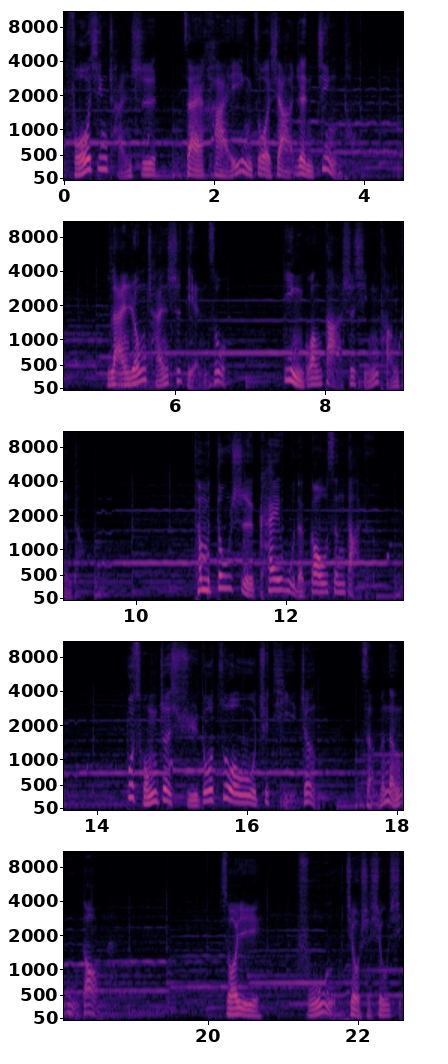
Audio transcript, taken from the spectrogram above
佛心禅师在海印座下任镜头，懒荣禅师点座，印光大师行堂等等。他们都是开悟的高僧大德，不从这许多作物去体证，怎么能悟道呢？所以，服务就是修行，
